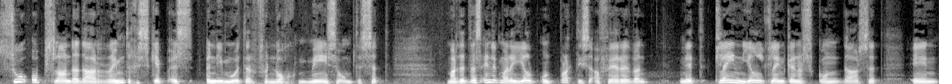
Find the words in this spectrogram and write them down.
so opslaan dat daar ruimte geskep is in die motor vir nog mense om te sit. Maar dit was eintlik maar 'n heel onpraktiese affære want net klein heel klein kinders kon daar sit en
